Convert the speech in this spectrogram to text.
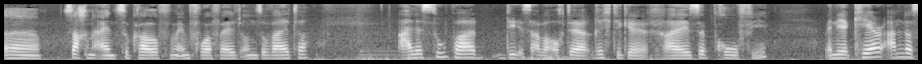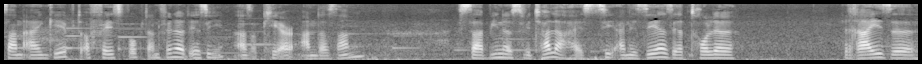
äh, Sachen einzukaufen im Vorfeld und so weiter. Alles super. Die ist aber auch der richtige Reiseprofi. Wenn ihr Care Anderson eingebt auf Facebook, dann findet ihr sie. Also Care Anderson. Sabine Svitala heißt sie. Eine sehr, sehr tolle Reisefrau,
